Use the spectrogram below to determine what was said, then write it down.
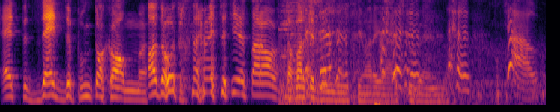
at z.com. Ho dovuto veramente dire sta roba. Sta parte è bellissima, ragazzi. Stupendo. Ciao!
